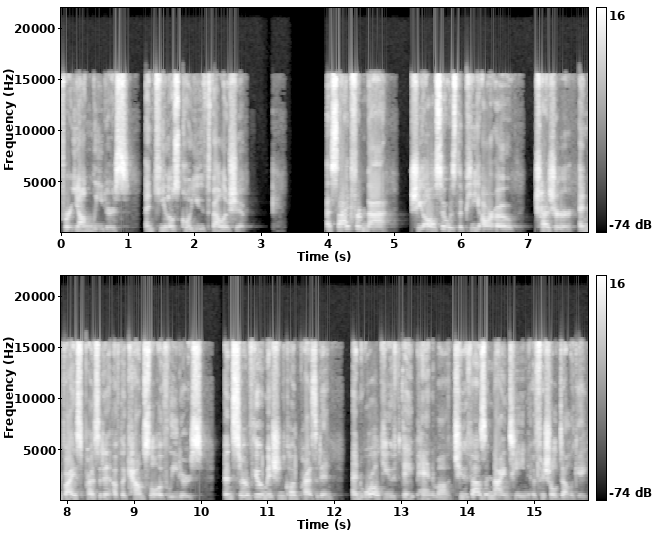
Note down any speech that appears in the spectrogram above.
for Young Leaders and Kilos Co Youth Fellowship. Aside from that, she also was the PRO, Treasurer, and Vice President of the Council of Leaders, and Servio Mission Club President and World Youth Day Panama 2019 official delegate.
